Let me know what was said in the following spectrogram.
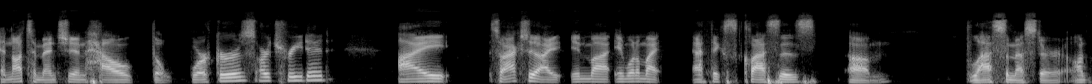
and not to mention how the workers are treated. I so actually i in my in one of my ethics classes um, last semester on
